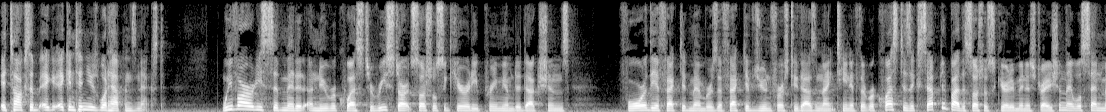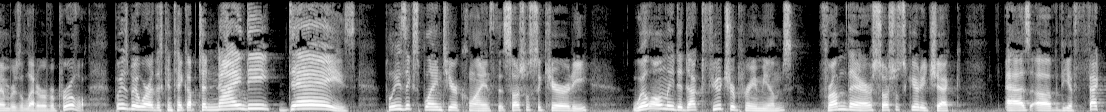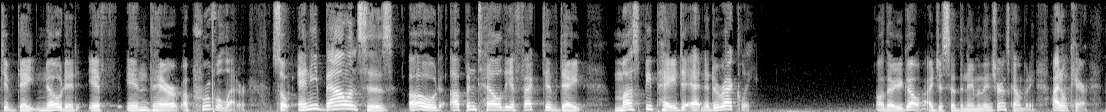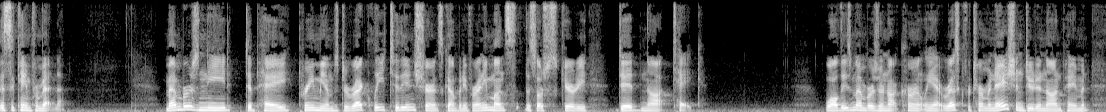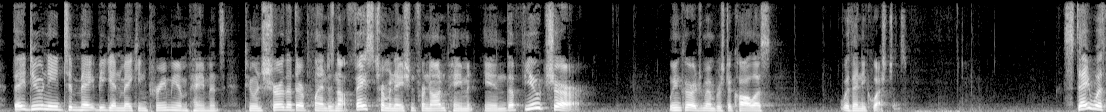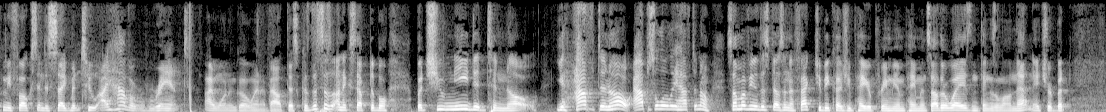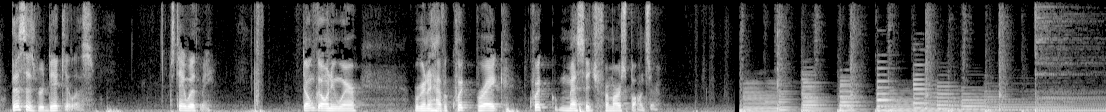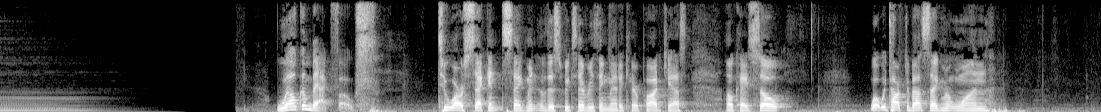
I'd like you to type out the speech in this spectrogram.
it talks it, it continues what happens next. We've already submitted a new request to restart Social Security premium deductions for the affected members effective June 1st, 2019. If the request is accepted by the Social Security Administration, they will send members a letter of approval. Please be aware this can take up to 90 days. Please explain to your clients that Social Security will only deduct future premiums from their Social Security check as of the effective date noted if in their approval letter. So any balances owed up until the effective date must be paid to Aetna directly. Oh, there you go. I just said the name of the insurance company. I don't care. This came from Aetna. Members need to pay premiums directly to the insurance company for any months the Social Security did not take. While these members are not currently at risk for termination due to non payment, they do need to make, begin making premium payments to ensure that their plan does not face termination for non payment in the future. We encourage members to call us with any questions. Stay with me, folks, into segment two. I have a rant I want to go in about this because this is unacceptable, but you needed to know. You have to know, absolutely have to know. Some of you, this doesn't affect you because you pay your premium payments other ways and things along that nature, but this is ridiculous. Stay with me. Don't go anywhere. We're going to have a quick break, quick message from our sponsor. Welcome back, folks, to our second segment of this week's Everything Medicare podcast. Okay, so what we talked about, segment one,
